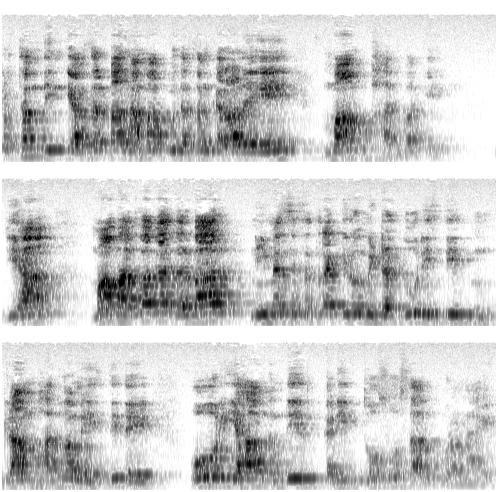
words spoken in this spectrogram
प्रथम दिन के अवसर पर हम आपको दर्शन करा रहे हैं माँ भादवा के। जी हाँ माँ भादवा का दरबार नीमच से 17 किलोमीटर दूर स्थित ग्राम भादवा में स्थित है और यह मंदिर करीब 200 साल पुराना है।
